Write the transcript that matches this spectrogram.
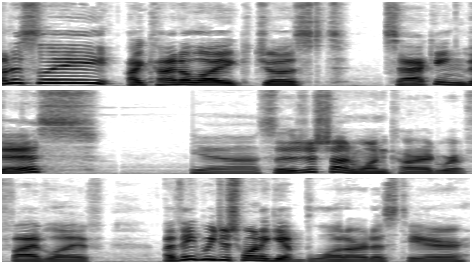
Honestly, I kind of like just sacking this. Yeah, so they're just on one card. We're at five life. I think we just want to get Blood Artist here.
